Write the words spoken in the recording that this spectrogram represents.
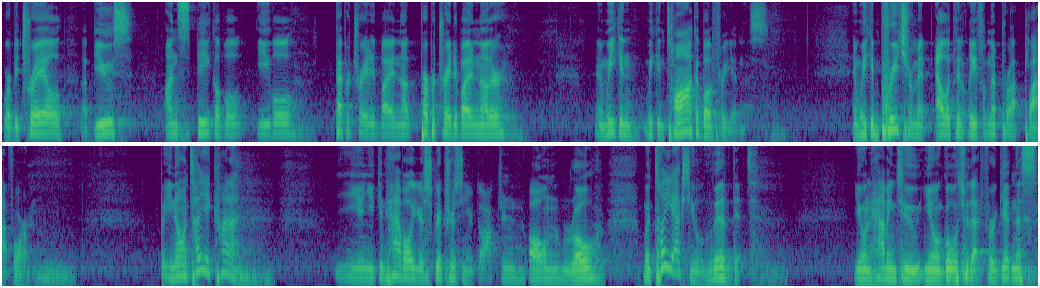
where betrayal, abuse, unspeakable evil perpetrated by, another, perpetrated by another. And we can, we can talk about forgiveness. And we can preach from it eloquently from the platform. But you know, until you kind of, you, you can have all your scriptures and your doctrine all in a row, but until you actually lived it, you know, and having to, you know, go through that forgiveness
